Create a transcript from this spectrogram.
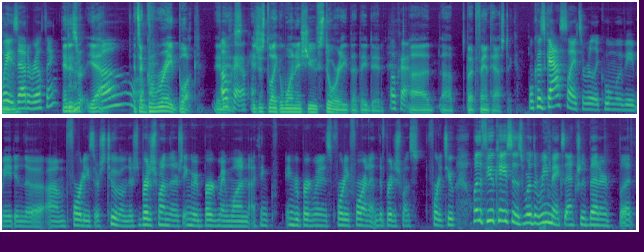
Wait, is that a real thing? It is, yeah. Oh, it's a great book. It is. Okay, okay. It's just like a one issue story that they did. Okay. Uh, uh, but fantastic. Well, because Gaslight's a really cool movie made in the um, 40s. There's two of them. There's a British one. There's Ingrid Bergman one. I think Ingrid Bergman is 44 in it, and the British one's 42. One of the few cases where the remake's actually better. But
